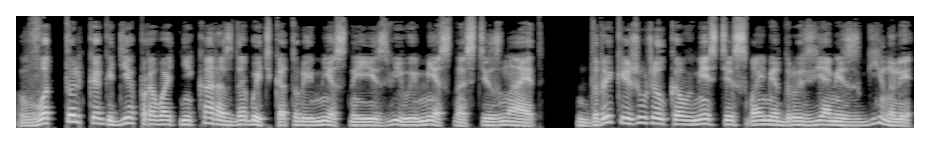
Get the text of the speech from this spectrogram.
Вот только где проводника раздобыть, который местные извивы местности знает? Дрык и Жужелка вместе с моими друзьями сгинули,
